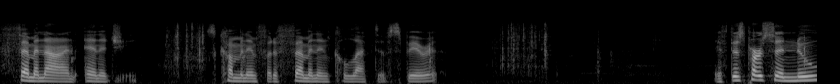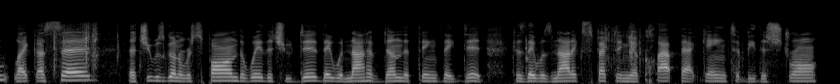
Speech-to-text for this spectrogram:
feminine energy. It's coming in for the feminine collective spirit. If this person knew, like I said, that you was going to respond the way that you did, they would not have done the things they did because they was not expecting your clapback game to be this strong.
